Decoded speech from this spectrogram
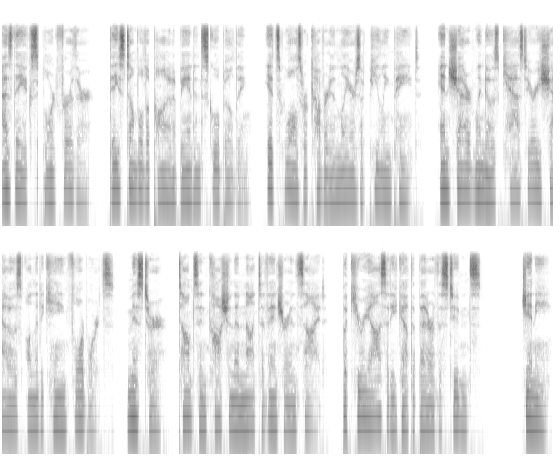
As they explored further, they stumbled upon an abandoned school building its walls were covered in layers of peeling paint, and shattered windows cast eerie shadows on the decaying floorboards. Mr. Thompson cautioned them not to venture inside, but curiosity got the better of the students. Jenny,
